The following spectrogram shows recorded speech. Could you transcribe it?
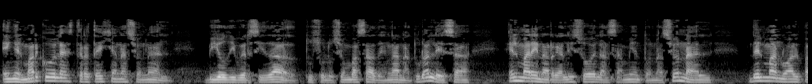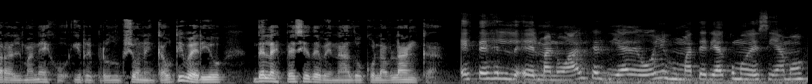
En el marco de la Estrategia Nacional Biodiversidad, tu solución basada en la naturaleza, el Marena realizó el lanzamiento nacional del Manual para el Manejo y Reproducción en Cautiverio de la especie de venado cola blanca. Este es el, manual que el día de hoy es un material, como decíamos,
